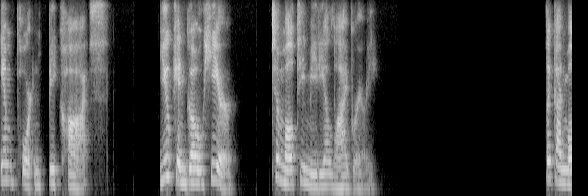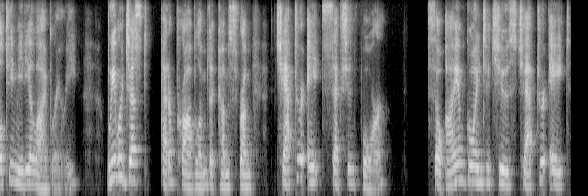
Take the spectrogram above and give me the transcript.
important because you can go here to Multimedia Library. Click on Multimedia Library. We were just at a problem that comes from Chapter 8, Section 4. So I am going to choose Chapter 8,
